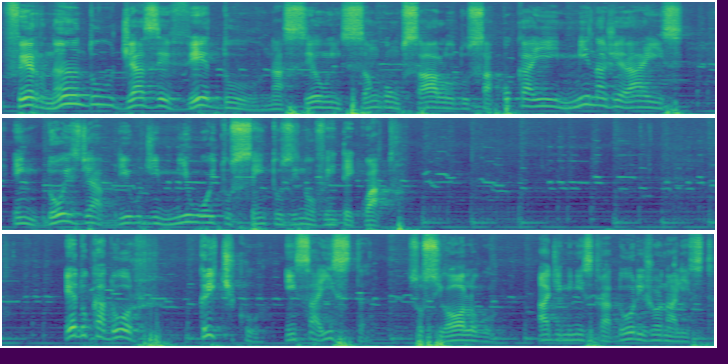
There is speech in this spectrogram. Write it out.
Fernando de Azevedo nasceu em São Gonçalo do Sapucaí, Minas Gerais, em 2 de abril de 1894. Educador, crítico, ensaísta, sociólogo, administrador e jornalista.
